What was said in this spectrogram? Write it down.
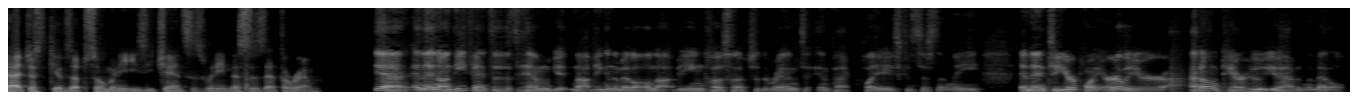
that just gives up so many easy chances when he misses at the rim. Yeah, and then on defense, it's him get, not being in the middle, not being close enough to the rim to impact plays consistently. And then to your point earlier, I don't care who you have in the middle.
